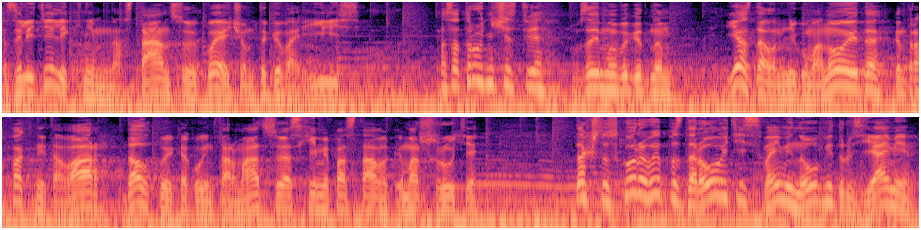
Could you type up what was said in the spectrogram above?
залетели к ним на станцию, кое о чем договорились. О сотрудничестве взаимовыгодном. Я сдал им негуманоида, контрафактный товар, дал кое-какую информацию о схеме поставок и маршруте. Так что скоро вы поздороваетесь с моими новыми друзьями.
